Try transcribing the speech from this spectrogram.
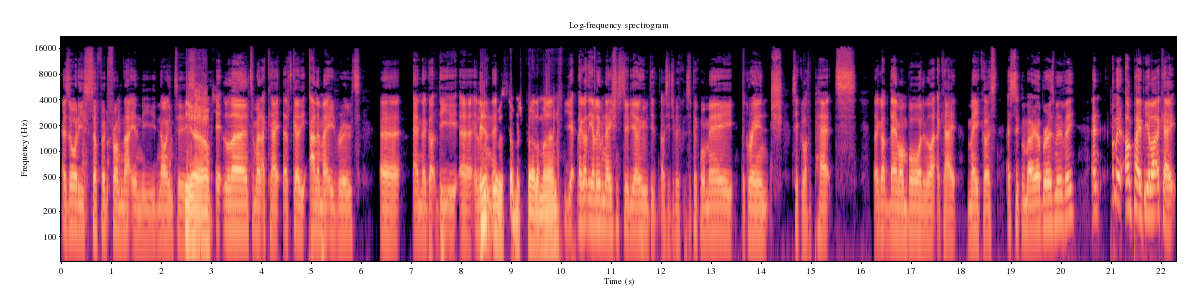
has already suffered from that in the nineties, Yeah. it learned and went, okay, let's go the animated route. Uh, and they got the uh, It, Illumina- it was so much better, man. Yep, they got the Illumination Studio who did obviously Despic- Despicable Me, The Grinch, Secret Life of Pets. They got them on board and were like, okay, make us a Super Mario Bros. movie. And I mean, on paper, you're like, okay,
